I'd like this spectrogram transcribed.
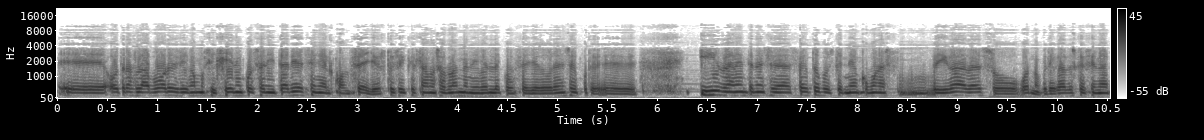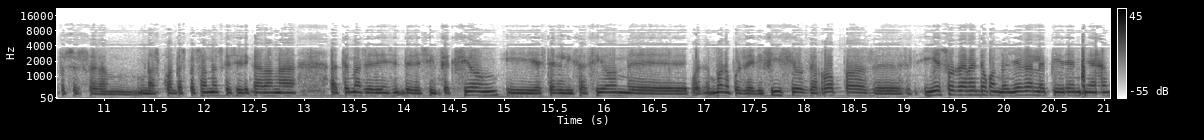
eh, otras labores, digamos, higiénico-sanitarias en el Concello. Esto sí que estamos hablando a nivel de Concello de Ourense. Eh, y realmente en ese aspecto pues tenían como unas brigadas, o bueno, brigadas que al final pues eran unas cuantas personas que se dedicaban a, a temas de, de, desinfección y esterilización de, pues, bueno, pues de edificios, de ropas. De, y eso realmente cuando llega la epidemia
